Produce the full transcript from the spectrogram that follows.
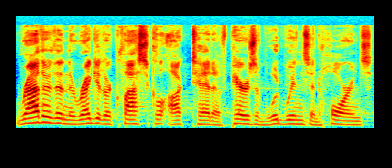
Rather than the regular classical octet of pairs of woodwinds and horns,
